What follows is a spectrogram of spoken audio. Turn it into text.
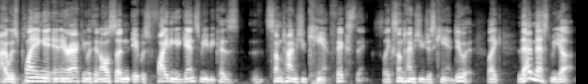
I was playing it and interacting with it, and all of a sudden it was fighting against me because sometimes you can't fix things. Like sometimes you just can't do it. Like that messed me up.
